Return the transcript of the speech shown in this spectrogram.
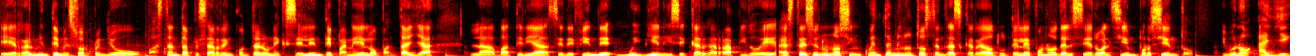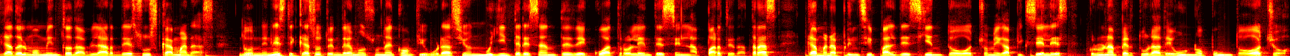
Eh, realmente me sorprendió bastante a pesar de encontrar un excelente panel o pantalla. La batería se defiende muy bien y se carga rápido. Eh. Hasta eso en unos 50 minutos tendrás cargado tu teléfono del 0 al 100%. Y bueno, ha llegado el momento de hablar de sus cámaras donde en este caso tendremos una configuración muy interesante de cuatro lentes en la parte de atrás, cámara principal de 108 megapíxeles con una apertura de 1.8,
